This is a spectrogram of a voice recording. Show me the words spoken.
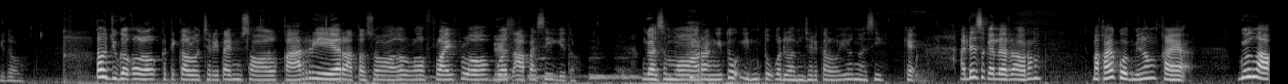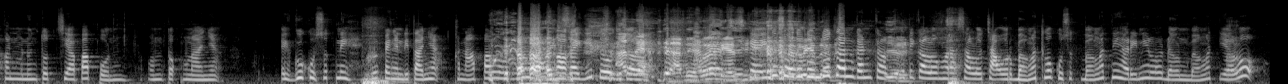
gitu loh. Tau juga kalau ketika lo ceritain soal karir atau soal love life lo buat apa sih gitu. Nggak semua orang itu into ke dalam cerita lo ya nggak sih? Kayak ada sekadar orang makanya gue bilang kayak gue nggak akan menuntut siapa pun untuk nanya eh gue kusut nih. Gue pengen ditanya kenapa lo Gue nggak kayak gitu gitu loh. Aneh banget ya sih. kayak itu suatu tuntutan kan. Kalau ketika lo ngerasa lo caur banget lo kusut banget nih hari ini lo down banget ya lo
